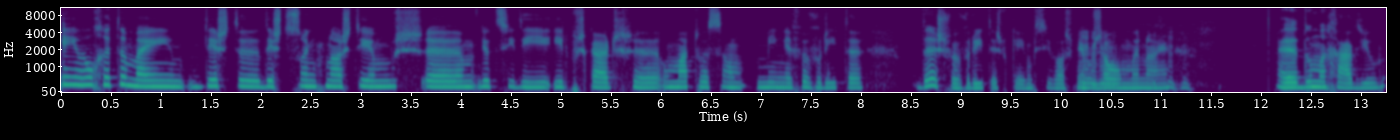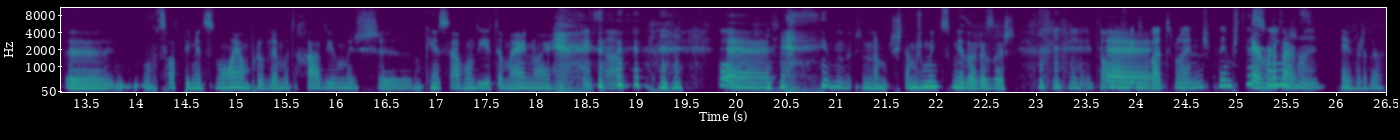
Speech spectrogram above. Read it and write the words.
Em honra também deste, deste sonho que nós temos, uh, eu decidi ir buscar uma atuação minha favorita, das favoritas, porque é impossível escolhermos uhum. só uma, não é? Uh, de uma rádio, uh, o South Peanuts não é um programa de rádio, mas uh, quem sabe um dia também, não é? Quem sabe? estamos muito sonhadoras hoje. então, ao fim de quatro anos, podemos ter é sonhos, verdade, não é? É verdade.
